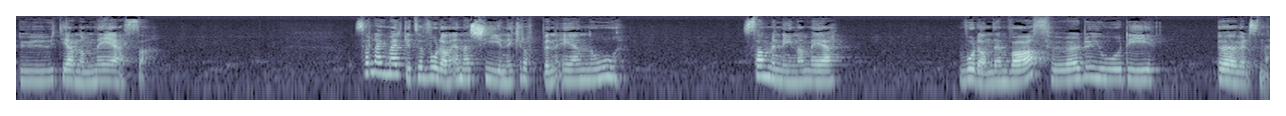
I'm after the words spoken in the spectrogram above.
ut gjennom nesa. Så legg merke til hvordan energien i kroppen er nå, sammenligna med hvordan den var før du gjorde de øvelsene.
